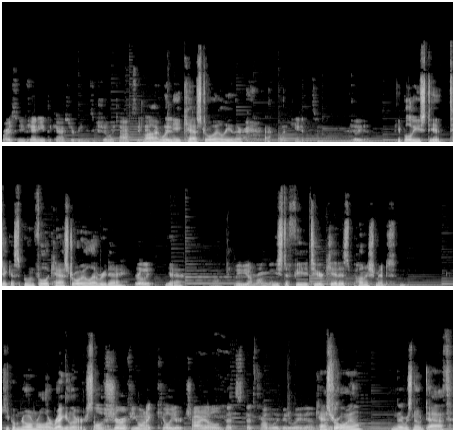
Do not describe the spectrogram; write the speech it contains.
ricin. You can't eat the castor bean; it's extremely toxic. Well, I wouldn't it, eat castor oil either. Well, you can't kill you. People used to take a spoonful of castor oil every day. Really? Yeah. Oh, maybe I'm wrong then. Used to feed it to your kid as punishment. Keep them normal or regular or something. Oh, sure. If you want to kill your child, that's that's probably a good way to. Castor oil? There was no death.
